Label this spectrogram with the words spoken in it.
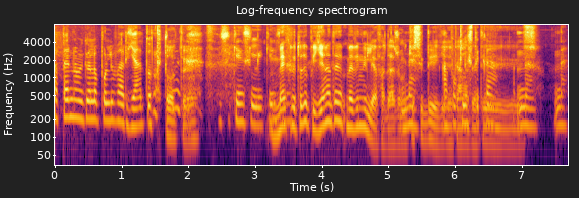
τα παίρναμε και όλα πολύ βαριά τότε. Τότε. Σε εκείνες ηλικίες. Μέχρι ναι. τότε πηγαίνατε με βινίλια φαντάζομαι ναι, και CD αποκλειστικά. Τις... Ναι, ναι.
